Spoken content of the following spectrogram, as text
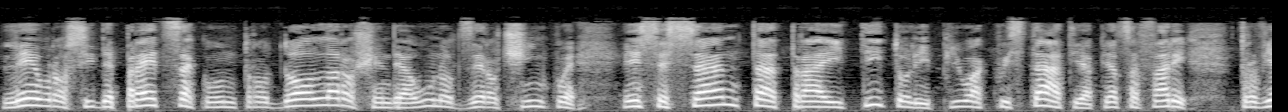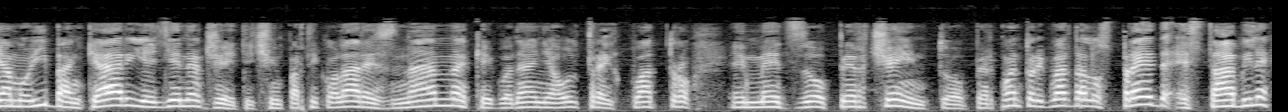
l'euro si deprezza contro dollaro, scende a 1,0560. Tra i titoli più acquistati a Piazza Affari troviamo i bancari e gli energetici, in particolare Snam che guadagna oltre il 4,5%. Per quanto riguarda lo spread è stabile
